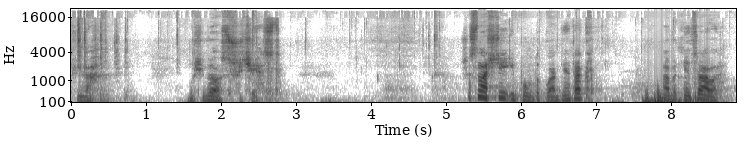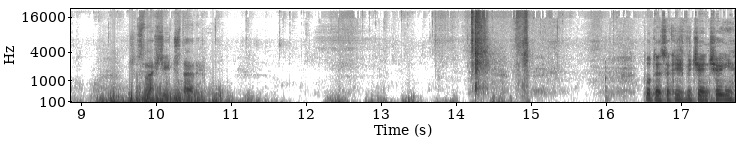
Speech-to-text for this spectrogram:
Chwila. Musi wyostrzyć jest. 16,5 dokładnie, tak? Nawet nie całe. 16,4. Tutaj jest jakieś wycięcie i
